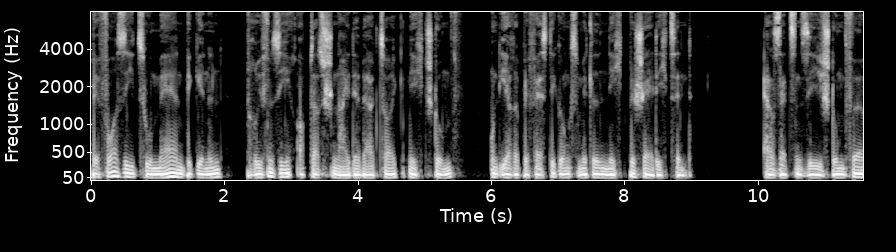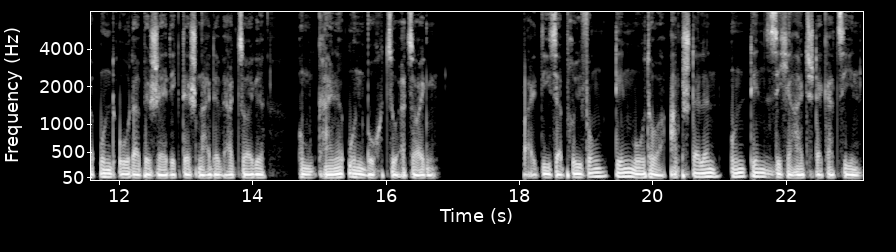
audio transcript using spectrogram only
Bevor Sie zu mähen beginnen, prüfen Sie, ob das Schneidewerkzeug nicht stumpf und Ihre Befestigungsmittel nicht beschädigt sind. Ersetzen Sie stumpfe und oder beschädigte Schneidewerkzeuge, um keine Unwucht zu erzeugen. Bei dieser Prüfung den Motor abstellen und den Sicherheitsstecker ziehen.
